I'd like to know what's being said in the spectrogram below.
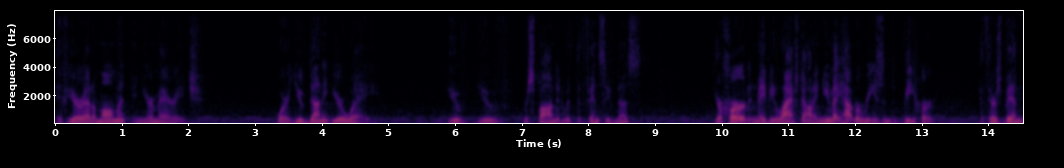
If you're at a moment in your marriage where you've done it your way, you've, you've responded with defensiveness, you're hurt and maybe lashed out, and you may have a reason to be hurt. If there's been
